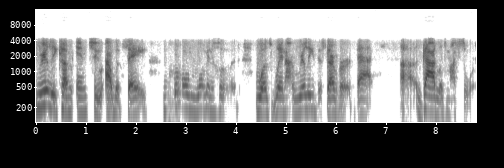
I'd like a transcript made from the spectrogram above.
really come into, I would say, grown womanhood was when I really discovered that uh, God was my source.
